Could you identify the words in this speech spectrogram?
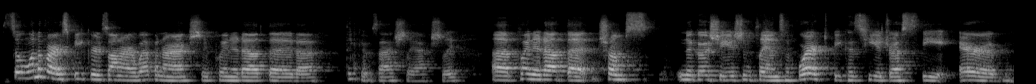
So one of our speakers on our webinar actually pointed out that, uh, I think it was Ashley actually, uh, pointed out that Trump's negotiation plans have worked because he addressed the Arab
